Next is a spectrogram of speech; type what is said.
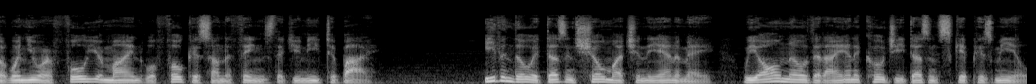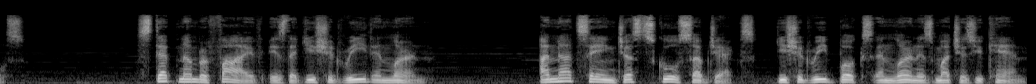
but when you are full your mind will focus on the things that you need to buy. Even though it doesn't show much in the anime, we all know that Ayanokoji doesn't skip his meals. Step number 5 is that you should read and learn. I'm not saying just school subjects, you should read books and learn as much as you can.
